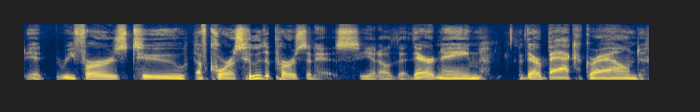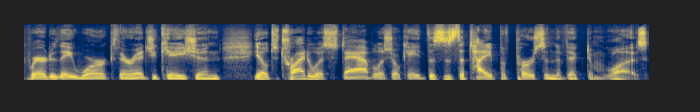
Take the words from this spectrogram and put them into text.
It refers to, of course, who the person is, you know, the, their name, their background, where do they work, their education, you know, to try to establish, okay, this is the type of person the victim was.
